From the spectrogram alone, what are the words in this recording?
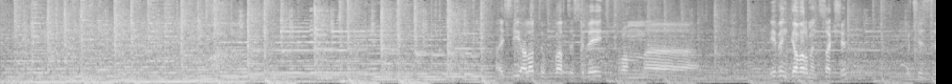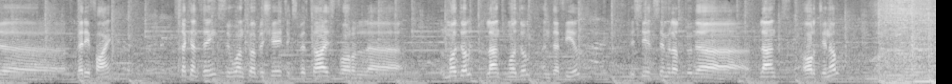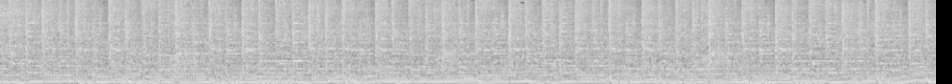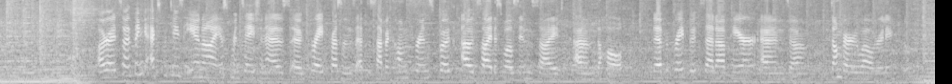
I see a lot of participate from uh, even government section, which is uh, very fine. Second things, we want to appreciate expertise for the model, plant model in the field. We see it similar to the plant original. All right, so I think Expertise E&I instrumentation has a great presence at the SABIC conference, both outside as well as inside um, the hall. They have a great booth set up here and um, done very well, really.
